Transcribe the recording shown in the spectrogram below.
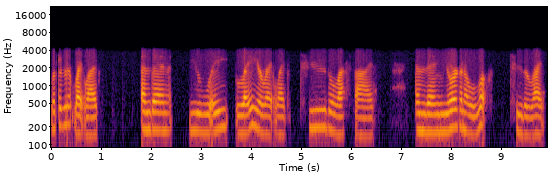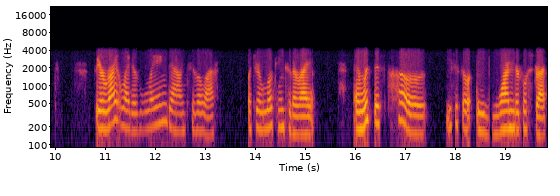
lift up your right leg, and then you lay lay your right leg to the left side, and then you're going to look to the right. So your right leg is laying down to the left, but you're looking to the right. And with this pose, you should feel a wonderful stretch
